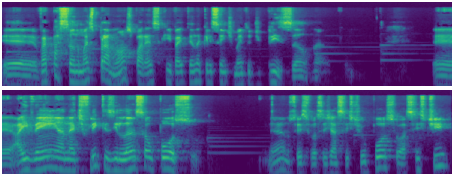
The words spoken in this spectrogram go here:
É, vai passando, mas para nós parece que vai tendo aquele sentimento de prisão, né? É, aí vem a Netflix e lança o Poço. Né? Não sei se você já assistiu o Poço, eu assisti.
